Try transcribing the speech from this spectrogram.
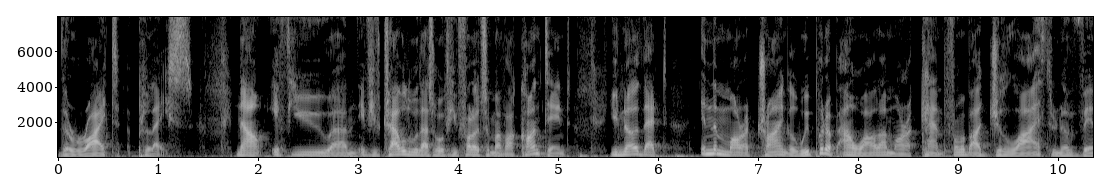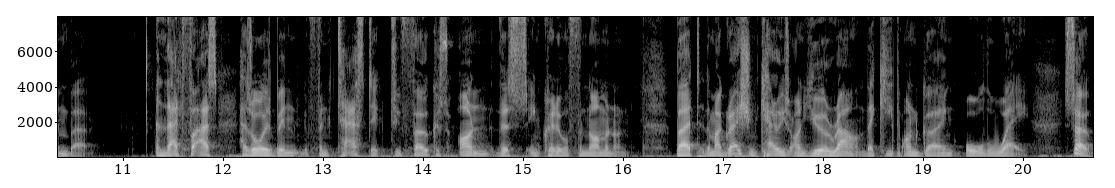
the right place. Now, if you um, if you've traveled with us or if you followed some of our content, you know that in the Mara Triangle, we put up our Wild Mara camp from about July through November. And that for us has always been fantastic to focus on this incredible phenomenon. But the migration carries on year round, they keep on going all the way. So,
